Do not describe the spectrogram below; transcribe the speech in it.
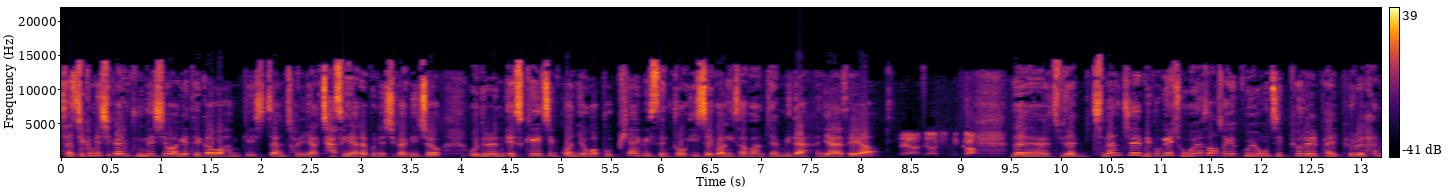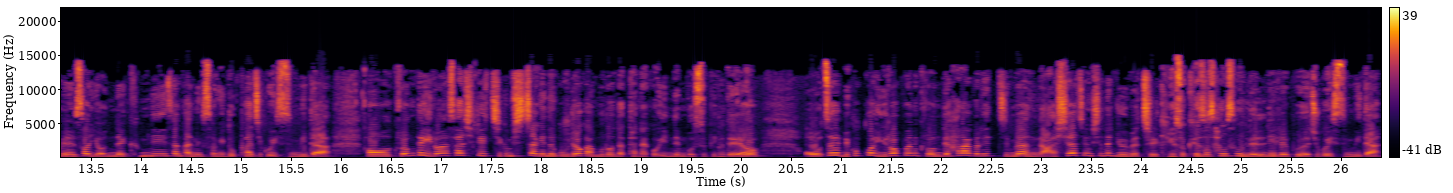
자, 지금 이 시간 국내 시황의 대가와 함께 시장 전략 자세히 알아보는 시간이죠. 오늘은 SK증권 영업부 PIB센터 이재광 이사와 함께합니다. 안녕하세요. 네, 안녕하십니까. 네, 지난주에 미국의 좋은 성적의 고용 지표를 발표를 하면서 연내 금리 인상 가능성이 높아지고 있습니다. 어, 그런데 이러한 사실이 지금 시장에는 우려감으로 나타나고 있는 모습인데요. 어제 미국과 유럽은 그런데 하락을 했지만 아시아 증시는 요 며칠 계속해서 상승 랠리를 보여주고 있습니다.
